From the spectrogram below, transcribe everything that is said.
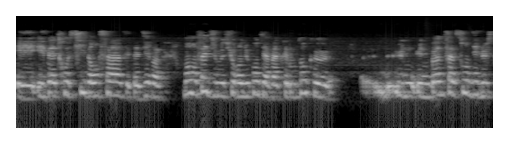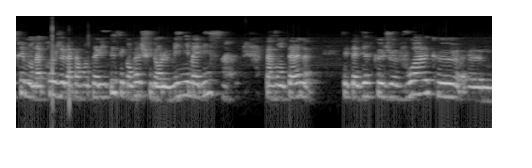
Et, d'être aussi dans ça, c'est-à-dire, moi en fait, je me suis rendu compte il n'y a pas très longtemps que euh, une, bonne façon d'illustrer mon approche de la parentalité, c'est qu'en fait, je suis dans le minimalisme parental. C'est-à-dire que je vois que, euh,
